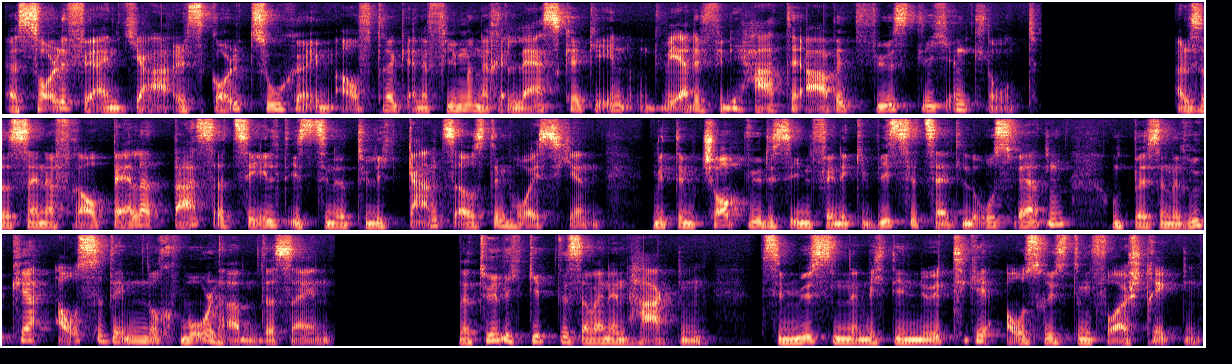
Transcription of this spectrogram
Er solle für ein Jahr als Goldsucher im Auftrag einer Firma nach Alaska gehen und werde für die harte Arbeit fürstlich entlohnt. Als er seiner Frau Bella das erzählt, ist sie natürlich ganz aus dem Häuschen. Mit dem Job würde sie ihn für eine gewisse Zeit loswerden und bei seiner Rückkehr außerdem noch wohlhabender sein. Natürlich gibt es aber einen Haken. Sie müssen nämlich die nötige Ausrüstung vorstrecken,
